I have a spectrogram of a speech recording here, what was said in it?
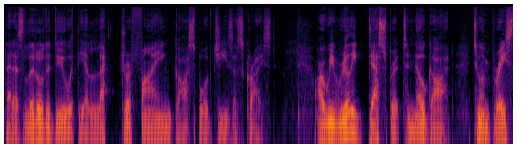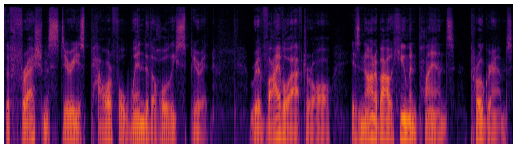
that has little to do with the electrifying gospel of Jesus Christ? Are we really desperate to know God, to embrace the fresh, mysterious, powerful wind of the Holy Spirit? Revival, after all, is not about human plans, programs,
